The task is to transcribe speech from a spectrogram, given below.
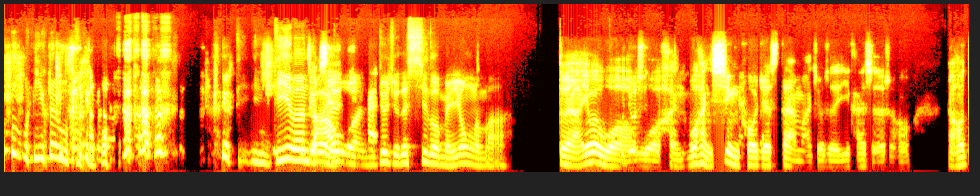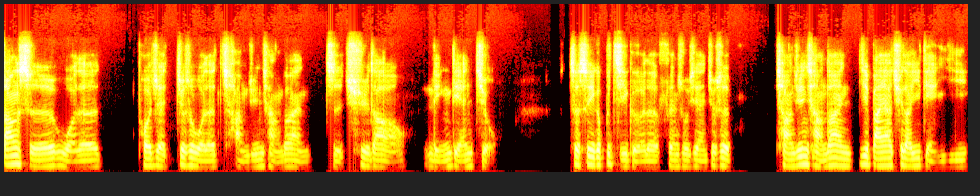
因为我 你第一轮打我，你就觉得 C 罗没用了吗？对啊，因为我我很我很信 Project Star 嘛，就是一开始的时候，然后当时我的 Project 就是我的场均抢断只去到零点九，这是一个不及格的分数线，就是场均抢断一般要去到一点一。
